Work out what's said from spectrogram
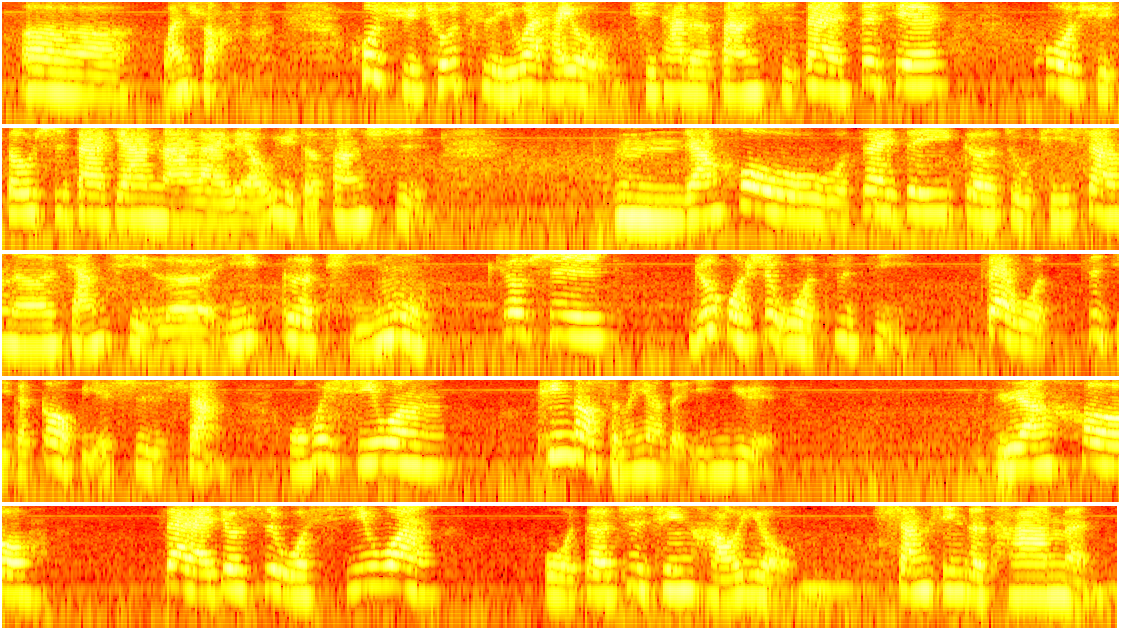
呃玩耍，或许除此以外还有其他的方式，但这些或许都是大家拿来疗愈的方式。嗯，然后我在这一个主题上呢，想起了一个题目，就是如果是我自己，在我自己的告别式上，我会希望听到什么样的音乐？然后再来就是，我希望我的至亲好友伤心的他们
